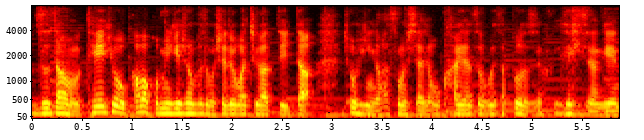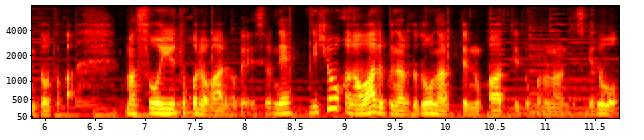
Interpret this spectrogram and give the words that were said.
ズダウン、低評価はコミュニケーション不足、車両が違っていた、商品が破損した、開発を超えたプロセスの不適切な言動とか、まあそういうところがあるわけですよね。で、評価が悪くなるとどうなってるのかっていうところなんですけど、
